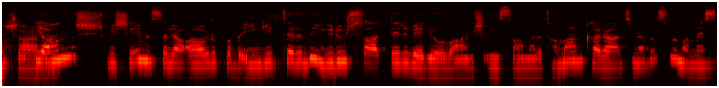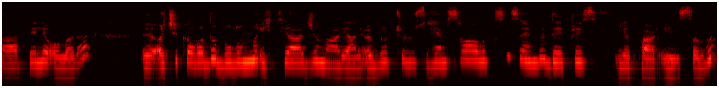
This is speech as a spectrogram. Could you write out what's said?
bu çok yanlış bir şey. Mesela Avrupa'da, İngiltere'de yürüyüş saatleri veriyorlarmış insanlara. Tamam karantinadasın ama mesafeli olarak e, açık havada bulunma ihtiyacın var. Yani öbür türlüsü hem sağlıksız hem de depresif yapar insanı.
